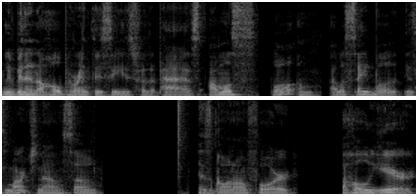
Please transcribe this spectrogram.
we've been in a whole parentheses for the past almost well um, i would say well it's march now so it's going on for a whole year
